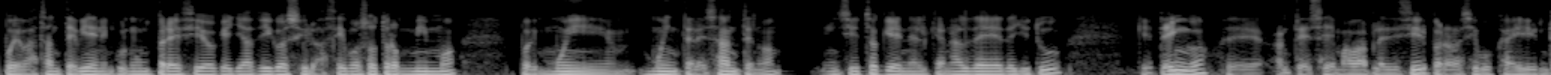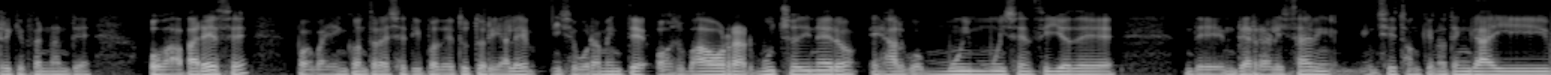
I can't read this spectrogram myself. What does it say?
pues bastante bien con un precio que ya os digo, si lo hacéis vosotros mismos, pues muy, muy interesante, ¿no? Insisto que en el canal de, YouTube que tengo, eh, antes se llamaba Pledecir, pero ahora si buscáis Enrique Fernández os aparece, pues vais a encontrar ese tipo de tutoriales y seguramente os va a ahorrar mucho dinero. Es algo muy, muy sencillo de, de, realizar. Insisto, aunque no tengáis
